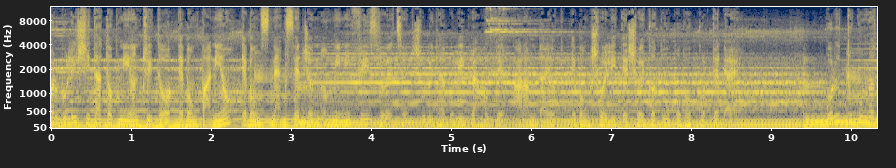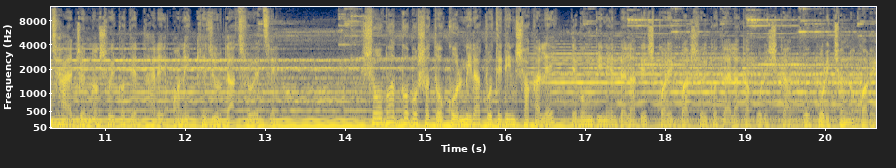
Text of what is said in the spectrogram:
এই ঘরগুলি শীতাতপ নিয়ন্ত্রিত এবং পানীয় এবং স্ন্যাক্সের জন্য মিনি ফ্রিজ রয়েছে। সুবিধাগুলি গ্রাহকদের আরামদায়ক এবং শৈলীতে সৈকত উপভোগ করতে দেয়। গুরুত্বপূর্ণ ছায়ার জন্য সৈকতের ধারে অনেক খেজুর গাছ রয়েছে। সৌভাগ্যবশত কর্মীরা প্রতিদিন সকালে এবং দিনের বেলা বেশ কয়েকবার সৈকত এলাকা পরিষ্কার ও পরিচ্ছন্ন করে.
